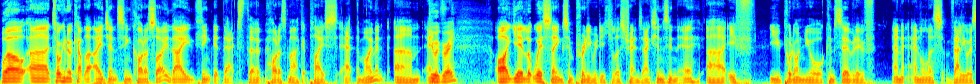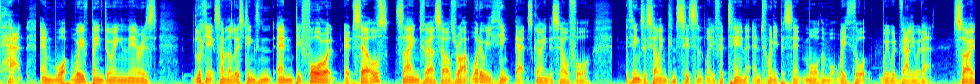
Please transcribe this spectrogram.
Well, uh, talking to a couple of agents in Cottesloe, they think that that's the hottest marketplace at the moment. Um, Do you agree? Oh, yeah. Look, we're seeing some pretty ridiculous transactions in there. Uh, if you put on your conservative an- analyst valuer's hat, and what we've been doing in there is looking at some of the listings and, and before it, it sells, saying to ourselves, right, what do we think that's going to sell for? Things are selling consistently for 10 and 20% more than what we thought we would value it at. So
